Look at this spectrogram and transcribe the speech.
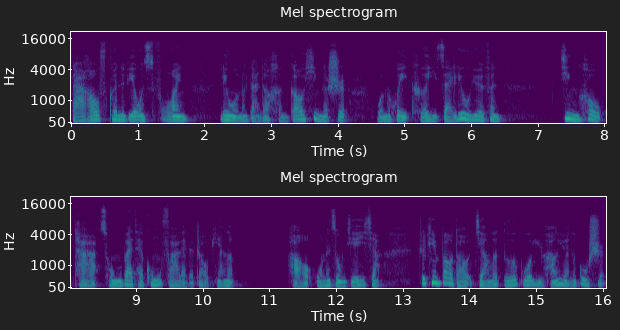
Darauf können wir uns freuen。令我们感到很高兴的是，我们会可以在六月份静候他从外太空发来的照片了。好，我们总结一下，这篇报道讲了德国宇航员的故事。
